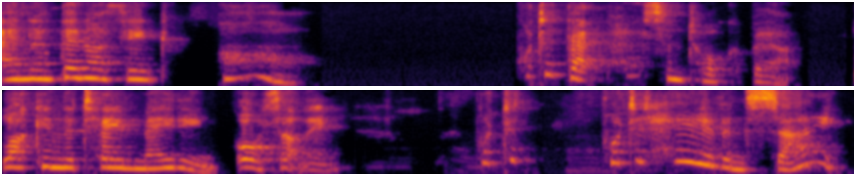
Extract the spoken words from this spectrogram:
and then I think, oh, what did that person talk about? Like in the team meeting or something. What did what did he even say?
